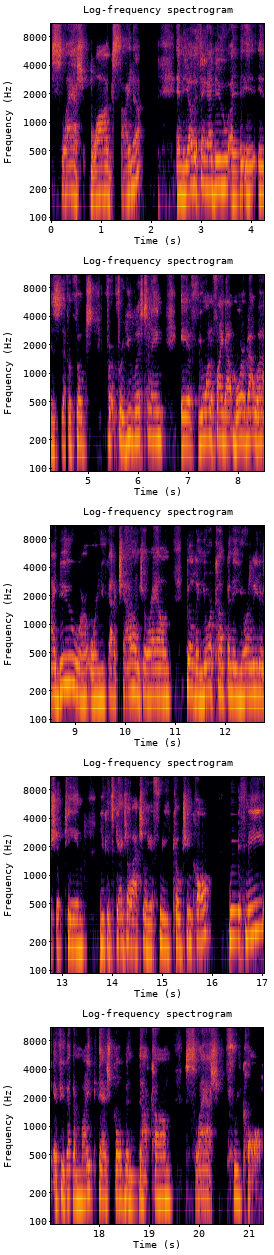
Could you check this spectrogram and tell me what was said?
slash blog sign up and the other thing I do uh, is for folks, for, for you listening, if you want to find out more about what I do or, or you've got a challenge around building your company, your leadership team, you can schedule actually a free coaching call with me if you go to mike-goldman.com slash free call.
